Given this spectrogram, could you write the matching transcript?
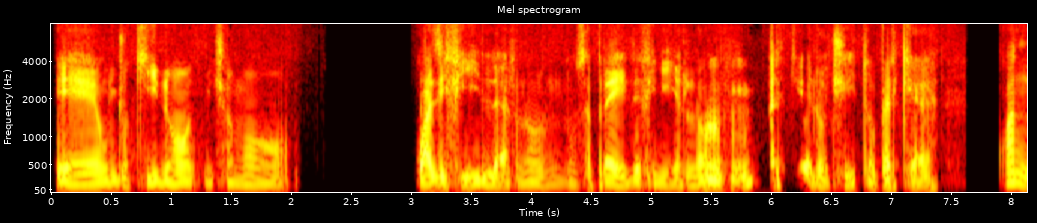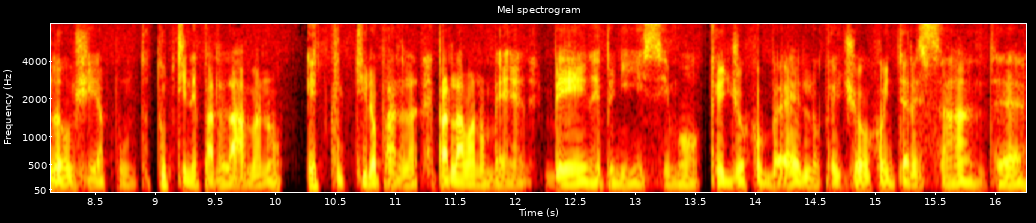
è un giochino diciamo quasi filler non, non saprei definirlo Mhm. perché lo cito? perché quando uscì appunto tutti ne parlavano e tutti lo parla- ne parlavano bene bene, benissimo che gioco bello, che gioco interessante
